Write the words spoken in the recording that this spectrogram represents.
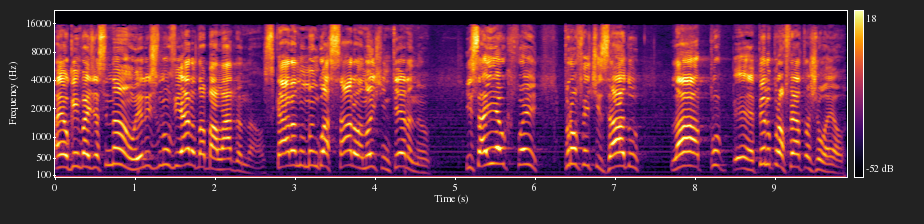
Aí alguém vai dizer assim: não, eles não vieram da balada, não. Os caras não manguaçaram a noite inteira, não. Isso aí é o que foi profetizado lá por, é, pelo profeta Joel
